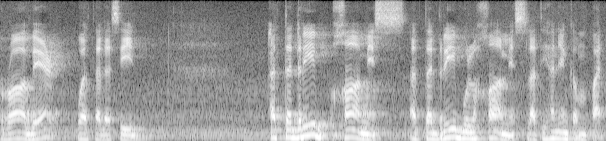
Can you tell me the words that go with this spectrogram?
Rabi' wa Thalasin At-Tadrib Khamis At-Tadribul Khamis Latihan yang keempat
